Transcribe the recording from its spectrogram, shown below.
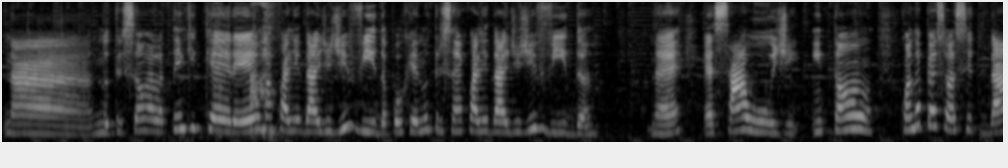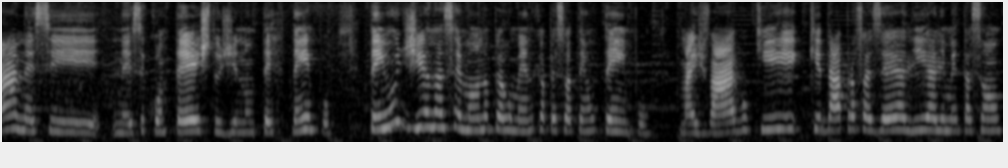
na nutrição, ela tem que querer uma qualidade de vida, porque nutrição é qualidade de vida, né? É saúde. Então, quando a pessoa se dá nesse, nesse contexto de não ter tempo, tem um dia na semana, pelo menos, que a pessoa tem um tempo mais vago que, que dá para fazer ali a alimentação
